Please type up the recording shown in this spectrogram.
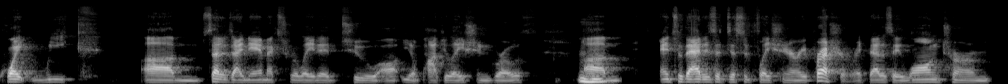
quite weak um, set of dynamics related to, uh, you know, population growth. Mm-hmm. Um, and so that is a disinflationary pressure, right? That is a long-term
